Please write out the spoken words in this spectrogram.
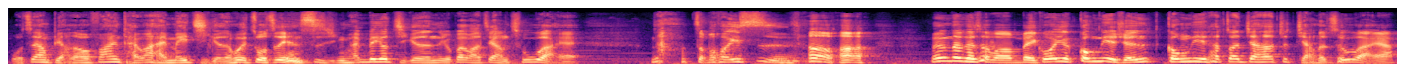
我这样表达，我发现台湾还没几个人会做这件事情，还没有几个人有办法这样出来，哎，那怎么回事？你知道吗？那那个什么，美国一个攻略学攻略他专家他就讲得出来啊，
